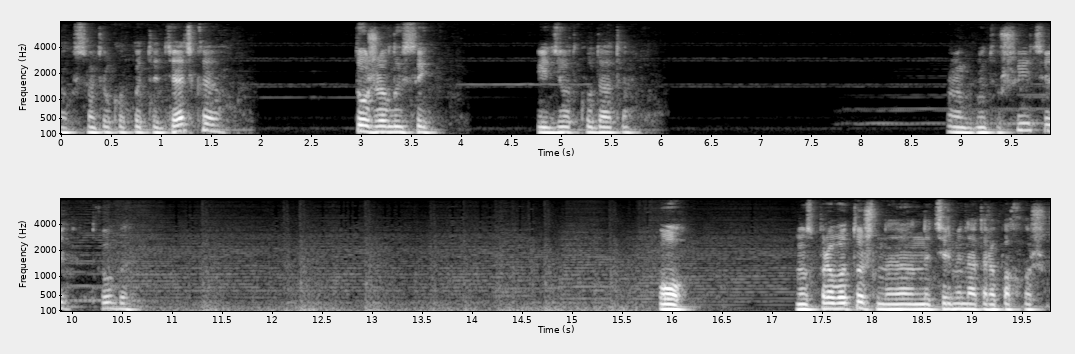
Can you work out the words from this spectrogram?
Так, смотрю, какой-то дядька, тоже лысый, идет куда-то. Огнетушитель, трубы. О! Ну, справа точно на, на терминатора похож.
